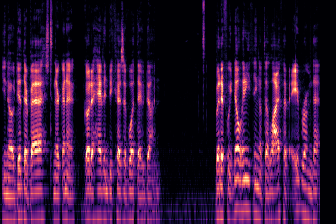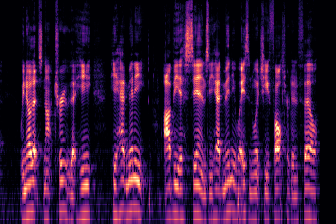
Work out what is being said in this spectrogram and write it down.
you know, did their best and they're going to go to heaven because of what they've done. But if we know anything of the life of Abram, that we know that's not true, that he, he had many obvious sins. He had many ways in which he faltered and fell.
